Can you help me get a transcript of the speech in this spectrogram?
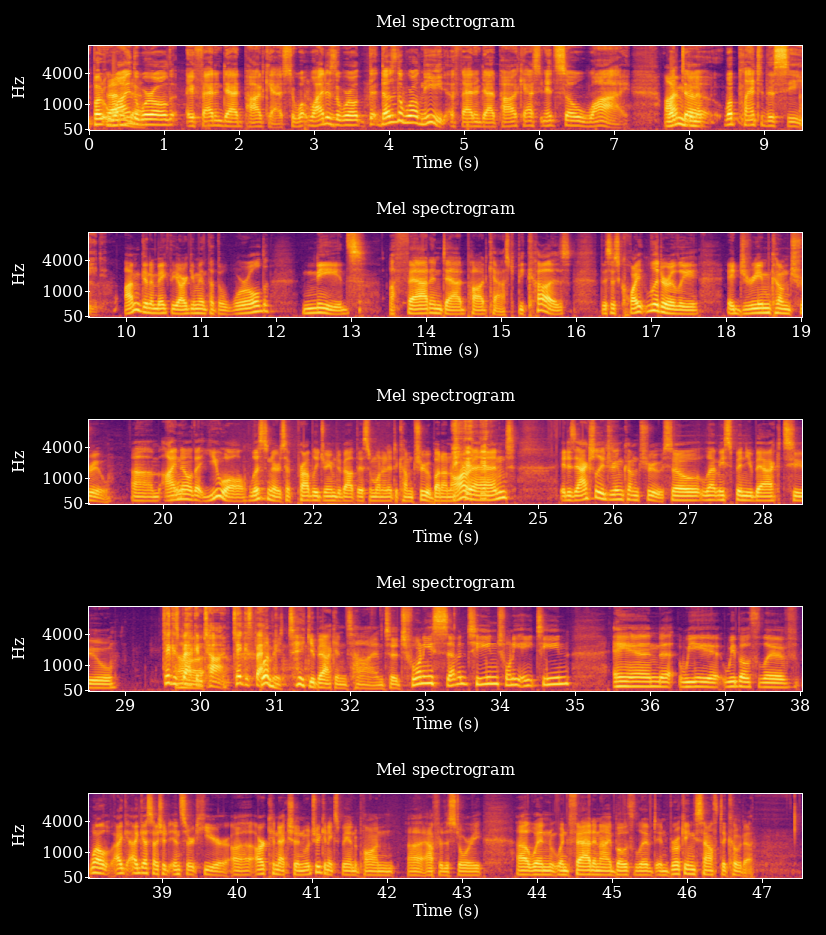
But Fad why and in the world a Fad and Dad podcast? So, what, why does the world th- does the world need a Fad and Dad podcast? And it's so, why? What, I'm gonna- uh, what planted this seed? I'm going to make the argument that the world needs a Fad and Dad podcast because this is quite literally a dream come true. Um, I know that you all, listeners, have probably dreamed about this and wanted it to come true, but on our end, it is actually a dream come true. So let me spin you back to. Take us back in time. Take us back. Uh, Let me take you back in time to 2017, 2018. And we we both live well. I, I guess I should insert here uh, our connection, which we can expand upon uh, after the story. Uh, when when Fad and I both lived in Brookings, South Dakota,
